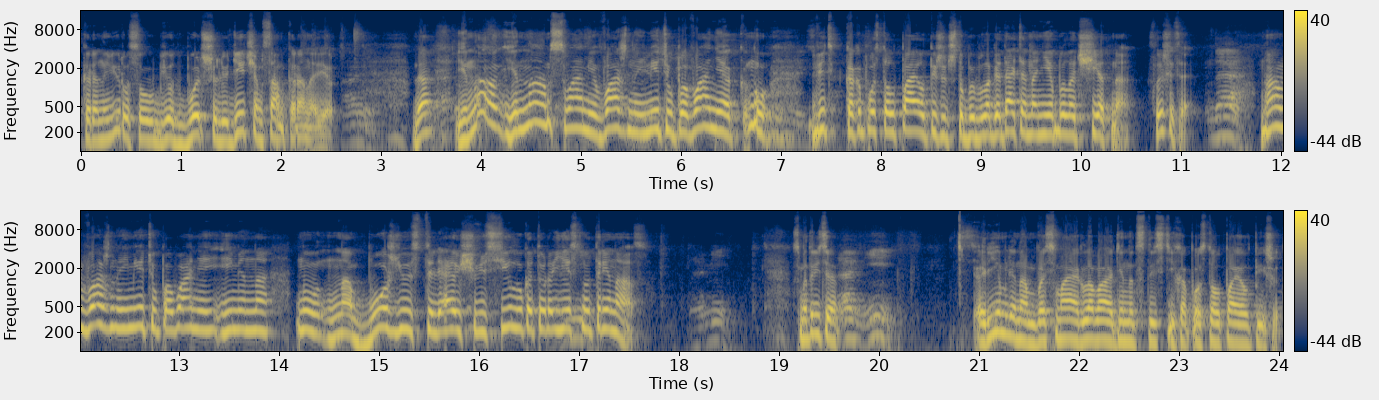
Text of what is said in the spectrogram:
коронавируса убьет больше людей, чем сам коронавирус. Да? И, нам, и нам с вами важно иметь упование, ну, ведь, как апостол Павел пишет, чтобы благодать она не была тщетна. Слышите? Да. Нам важно иметь упование именно ну, на Божью исцеляющую силу, которая Аминь. есть внутри нас. Аминь. Смотрите, Аминь. Римлянам 8 глава 11 стих апостол Павел пишет.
